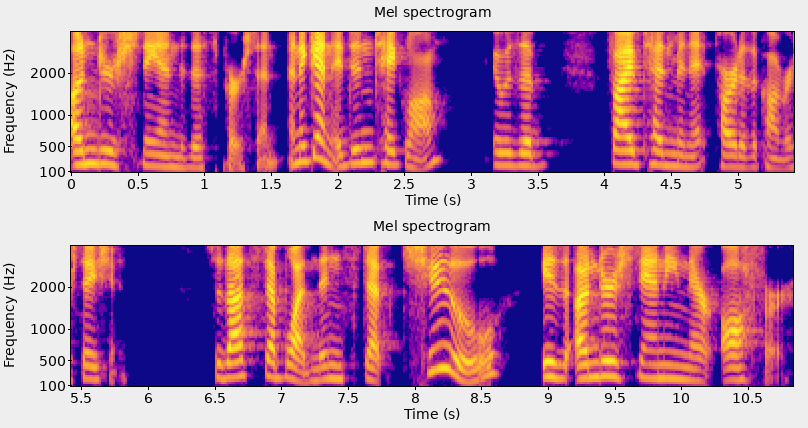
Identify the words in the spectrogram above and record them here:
understand this person. And again, it didn't take long. It was a five ten minute part of the conversation. So that's step one. Then step two is understanding their offer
